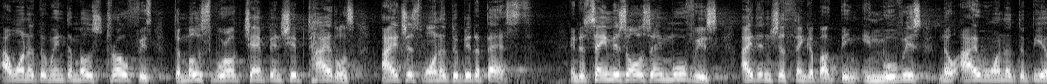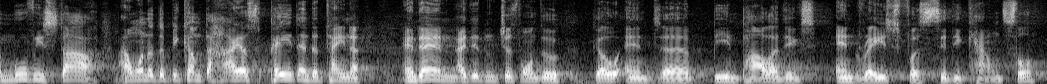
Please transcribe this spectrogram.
I wanted to win the most trophies, the most world championship titles. I just wanted to be the best. And the same is also in movies. I didn't just think about being in movies. No, I wanted to be a movie star. I wanted to become the highest paid entertainer. And then I didn't just want to go and uh, be in politics and race for city council.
